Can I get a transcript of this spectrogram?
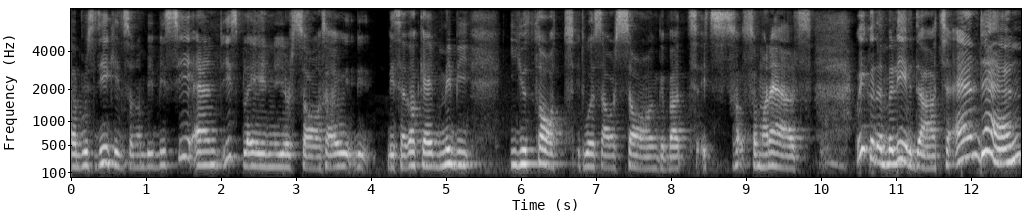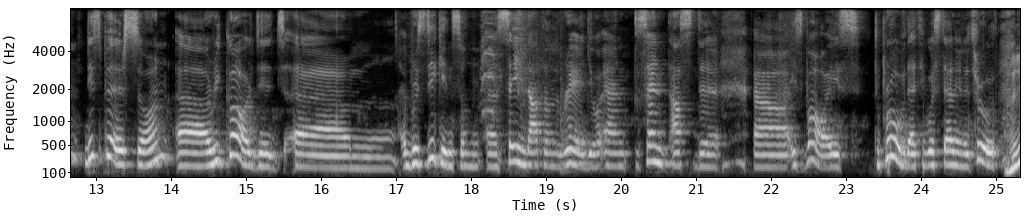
uh, Bruce Dickinson on BBC and he's playing your songs. I, we said, okay, maybe you thought it was our song, but it's someone else. We couldn't believe that. And then this person uh, recorded um, Bruce Dickinson uh, saying that on the radio and to send us the uh, his voice to prove that he was telling the truth. Really?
